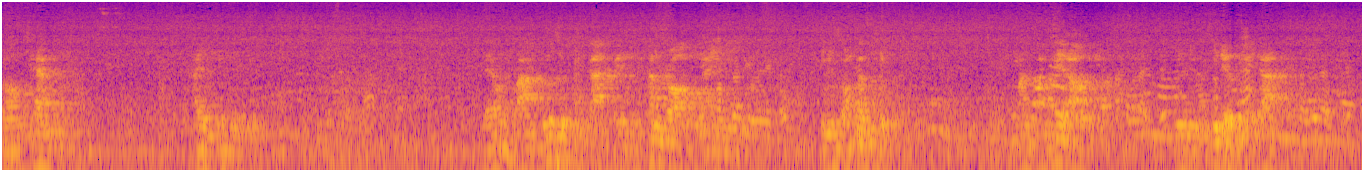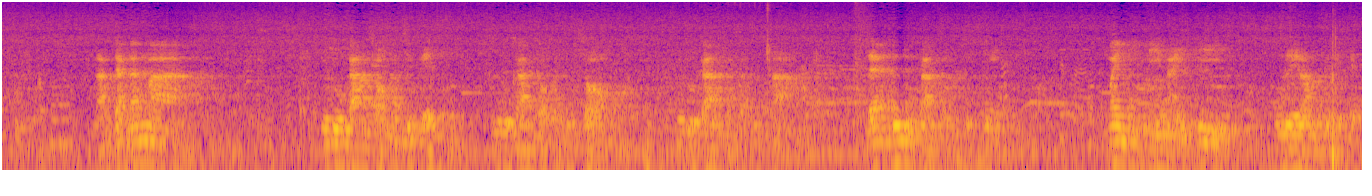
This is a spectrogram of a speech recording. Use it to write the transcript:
รองแชมป์ไทยพรีเมียร์ แล้วความรู้สึกของการเป็นท่านรองในปี2010มันทำให้เราอยู่ที่เดิมไม่ได้ หลังจากนั้นมาฤดูกาล2011ฤดูกาล2012ฤดูกาล2013 และฤดูกาล2014 ไม่มีปีไหนที่บุรีรัมย์ยูไนเต็ด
